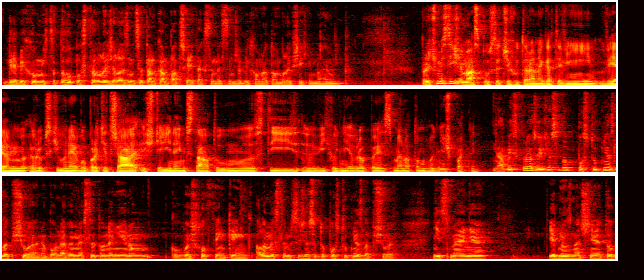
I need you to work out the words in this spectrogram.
kdybychom místo toho postavili železnice tam, kam patří, tak si myslím, že bychom na tom byli všichni mnohem líp. Proč myslíš, že má spousta Čechů teda negativní věm Evropské unie, nebo proti třeba ještě jiným státům z té východní Evropy jsme na tom hodně špatně? Já bych skoro řekl, že se to postupně zlepšuje, nebo nevím, jestli to není jenom jako wishful thinking, ale myslím si, že se to postupně zlepšuje. Nicméně jednoznačně je to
